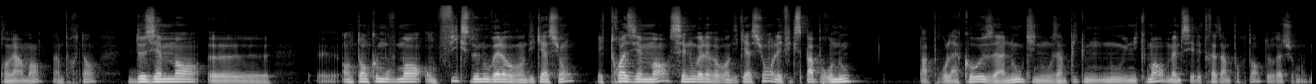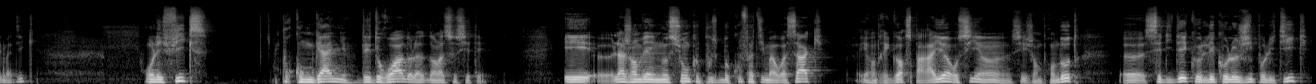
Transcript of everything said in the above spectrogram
premièrement, important. Deuxièmement, en tant que mouvement, on fixe de nouvelles revendications. Et troisièmement, ces nouvelles revendications, on les fixe pas pour nous, pas pour la cause à nous qui nous implique nous uniquement, même si elle est très importante, le réchauffement climatique. On les fixe pour qu'on gagne des droits dans la société. Et euh, là, j'en viens à une notion que pousse beaucoup Fatima Wassak, et André Gors par ailleurs aussi, hein, si j'en prends d'autres, euh, c'est l'idée que l'écologie politique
